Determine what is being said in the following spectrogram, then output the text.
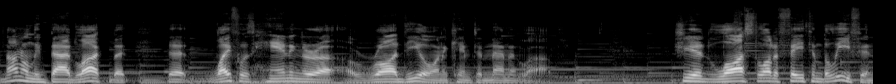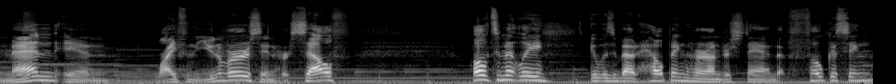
not only bad luck, but that life was handing her a, a raw deal when it came to men and love. She had lost a lot of faith and belief in men, in life in the universe, in herself. Ultimately, it was about helping her understand that focusing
